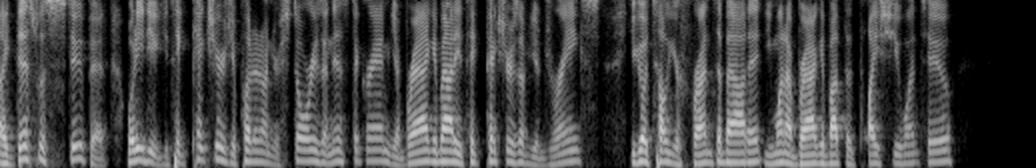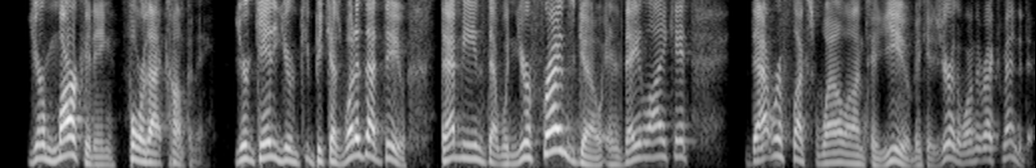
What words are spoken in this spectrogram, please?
Like this was stupid. What do you do? You take pictures, you put it on your stories on Instagram, you brag about it, you take pictures of your drinks, you go tell your friends about it. You want to brag about the place you went to. You're marketing for that company. You're getting your because what does that do? That means that when your friends go and they like it, that reflects well onto you because you're the one that recommended it.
